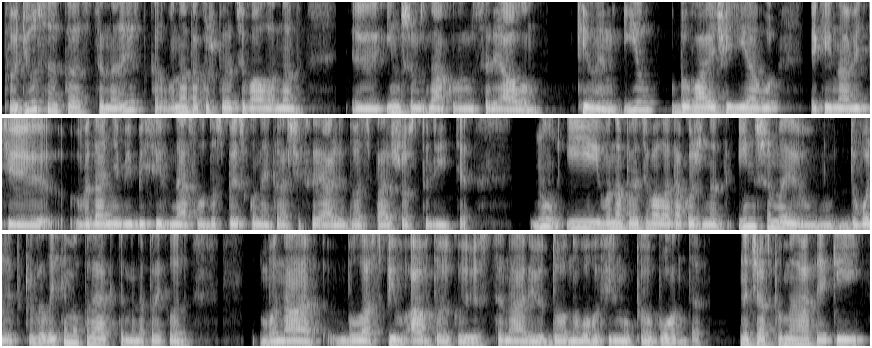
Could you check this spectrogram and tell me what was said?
продюсерка, сценаристка. Вона також працювала над е, іншим знаковим серіалом Killing Eve, вбиваючи Єву, який навіть е, видання BBC внесло до списку найкращих серіалів 21 століття. Ну і вона працювала також над іншими доволі таки великими проектами, наприклад. Вона була співавторкою сценарію до нового фільму про Бонда на час помирати, який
